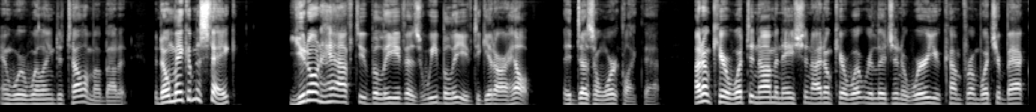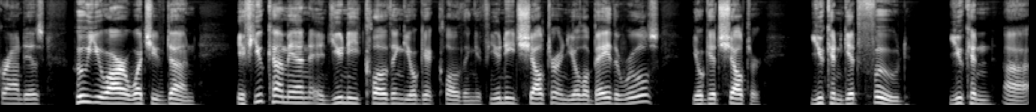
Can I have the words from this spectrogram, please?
and we're willing to tell him about it. But don't make a mistake. You don't have to believe as we believe to get our help. It doesn't work like that. I don't care what denomination, I don't care what religion or where you come from, what your background is, who you are, or what you've done. If you come in and you need clothing, you'll get clothing. If you need shelter and you'll obey the rules, you'll get shelter. You can get food. You can uh,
